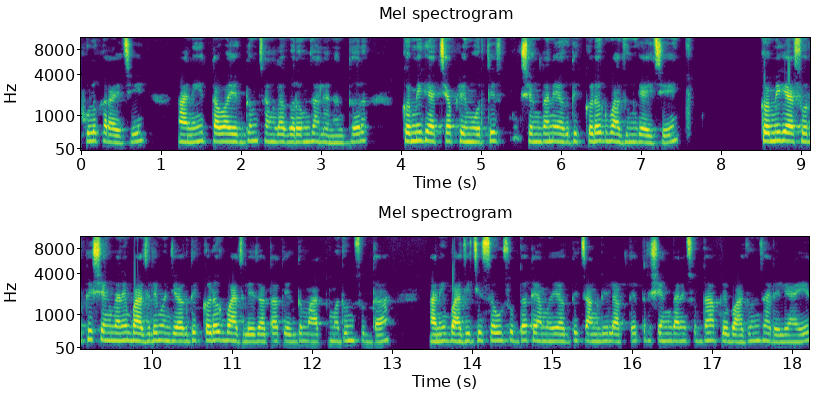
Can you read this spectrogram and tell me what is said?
फुल करायची. आणि तवा एकदम चांगला गरम झाल्यानंतर कमी गॅसच्या फ्लेमवरती शेंगदाणे अगदी कडक भाजून घ्यायचे. कमी गॅसवरती शेंगदाणे भाजले म्हणजे अगदी कडक भाजले जातात एकदम आतमधून सुद्धा. आणि भाजीची चव सुद्धा त्यामुळे अगदी चांगली लागते. तर शेंगदाणे सुद्धा आपले भाजून झालेले आहेत.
